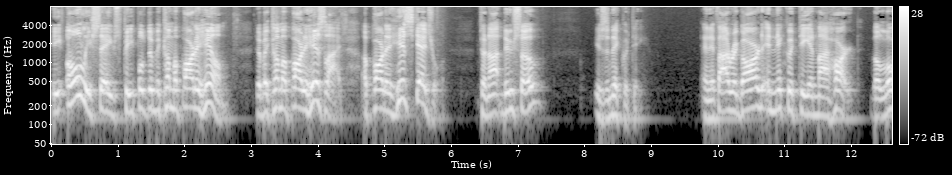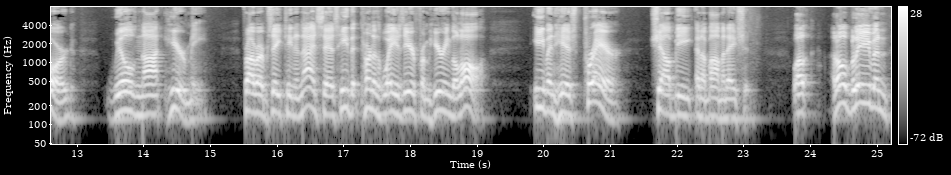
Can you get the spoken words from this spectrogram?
He only saves people to become a part of Him, to become a part of His life, a part of His schedule. To not do so is iniquity. And if I regard iniquity in my heart, the Lord will not hear me. Proverbs 18 and 9 says, He that turneth away his ear from hearing the law, even his prayer shall be an abomination. Well, I don't believe in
